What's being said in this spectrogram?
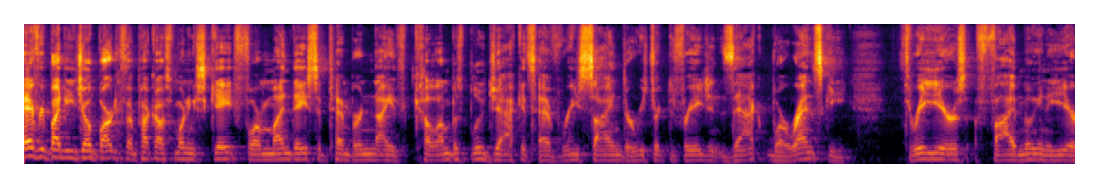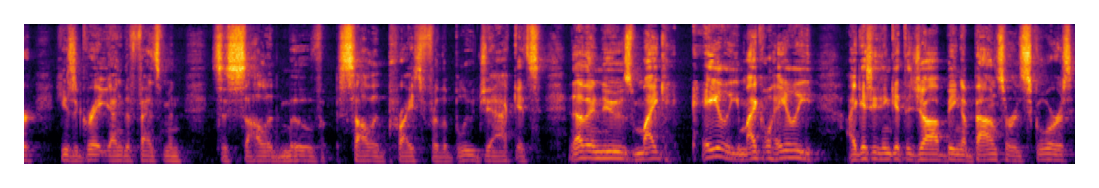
Hey everybody, Joe Barton from Puckoffs Morning Skate for Monday, September 9th. Columbus Blue Jackets have re-signed their restricted free agent Zach Werenski, Three years, five million a year. He's a great young defenseman. It's a solid move, solid price for the Blue Jackets. In other news, Mike Haley, Michael Haley, I guess he didn't get the job being a bouncer and scores.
